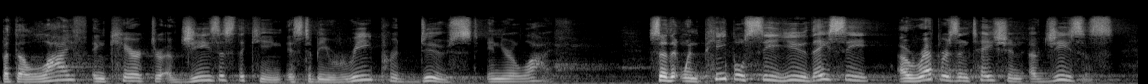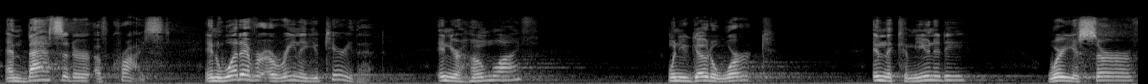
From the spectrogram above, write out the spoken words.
But the life and character of Jesus the King is to be reproduced in your life. So that when people see you, they see a representation of Jesus, ambassador of Christ, in whatever arena you carry that. In your home life, when you go to work, in the community, where you serve.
